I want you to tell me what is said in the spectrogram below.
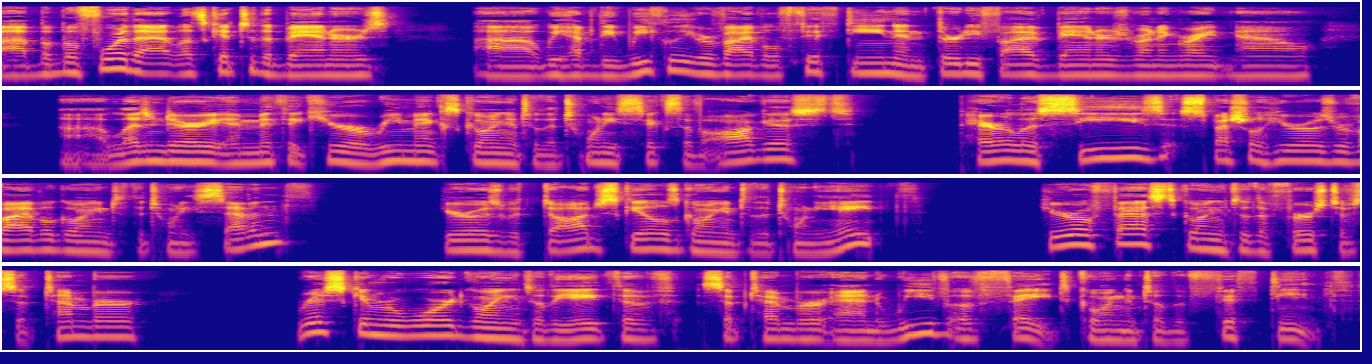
Uh, but before that, let's get to the banners. Uh, we have the weekly revival 15 and 35 banners running right now. Uh, Legendary and Mythic Hero Remix going into the 26th of August. Perilous Seas Special Heroes Revival going into the 27th. Heroes with Dodge Skills going into the 28th. Hero Fest going into the 1st of September. Risk and Reward going until the 8th of September, and Weave of Fate going until the 15th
